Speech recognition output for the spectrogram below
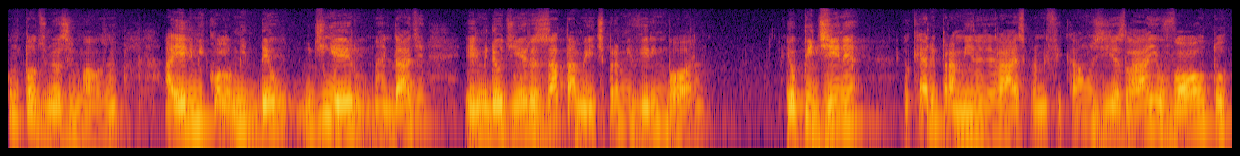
como todos os meus irmãos, né? Aí ele me, me deu o dinheiro, na realidade, ele me deu o dinheiro exatamente para me vir embora. Eu pedi, né, eu quero ir para Minas Gerais para me ficar uns dias lá e eu volto,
